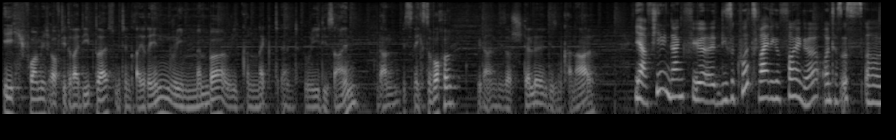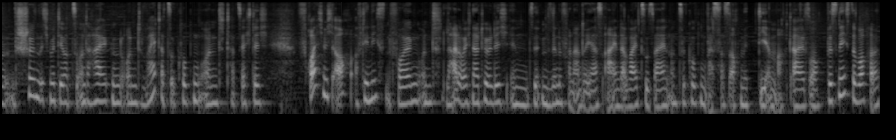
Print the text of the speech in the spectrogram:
Ich freue mich auf die drei Deep Dives mit den drei Reden Remember, Reconnect and Redesign. Dann bis nächste Woche wieder an dieser Stelle in diesem Kanal. Ja, vielen Dank für diese kurzweilige Folge und es ist äh, schön, sich mit dir zu unterhalten und weiter zu gucken und tatsächlich freue ich mich auch auf die nächsten Folgen und lade euch natürlich in, im Sinne von Andreas ein, dabei zu sein und zu gucken, was das auch mit dir macht. Also bis nächste Woche.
